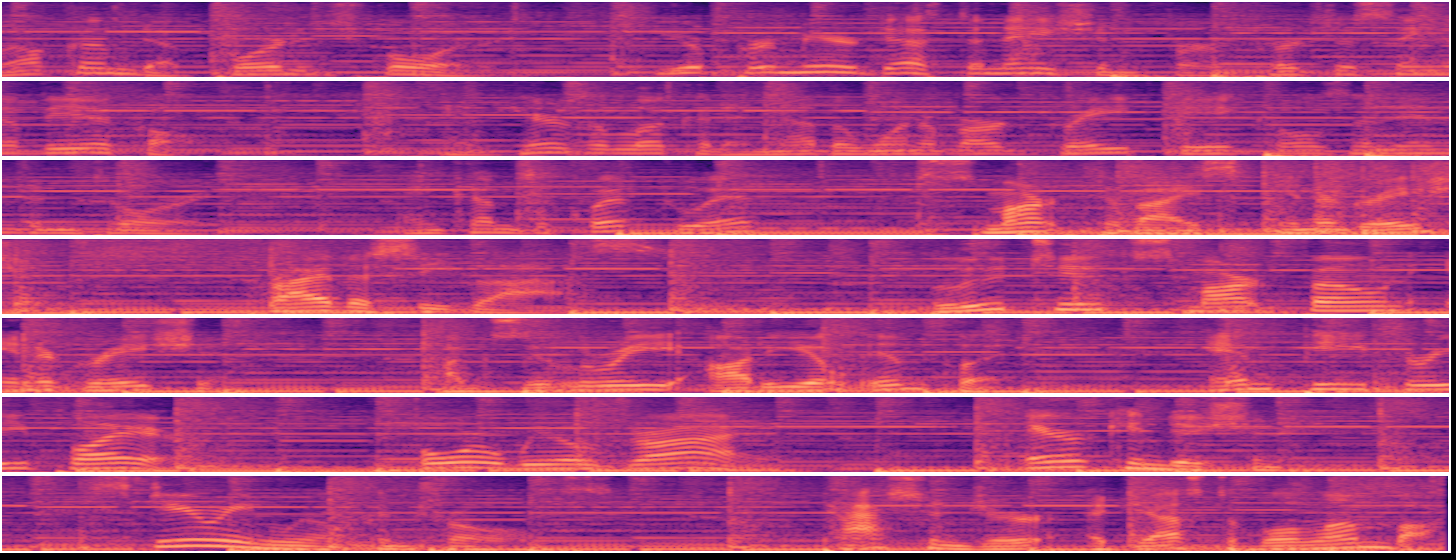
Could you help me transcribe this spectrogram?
Welcome to Portage Ford, your premier destination for purchasing a vehicle. And here's a look at another one of our great vehicles in inventory and comes equipped with smart device integration, privacy glass, Bluetooth smartphone integration, auxiliary audio input, MP3 player, four wheel drive, air conditioning, steering wheel controls, passenger adjustable lumbar,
